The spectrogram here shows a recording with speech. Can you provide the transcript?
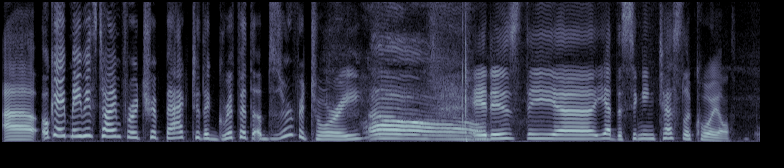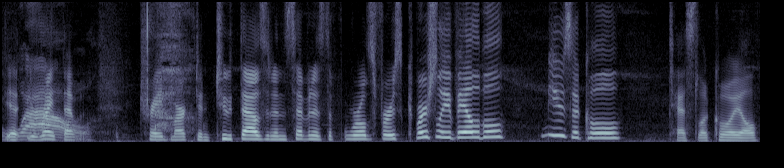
Uh, okay, maybe it's time for a trip back to the Griffith Observatory. Oh, It is the uh, yeah the singing Tesla coil. Yeah, You're right. That Wow. trademarked in 2007 as the world's first commercially available musical Tesla coil.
